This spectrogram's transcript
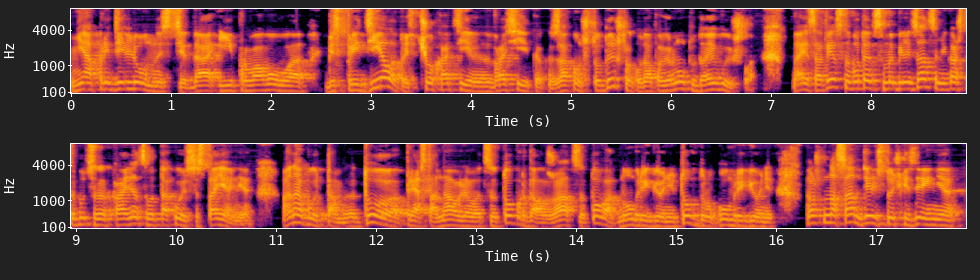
неопределенности да, и правового беспредела, то есть что хотели в России, как закон, что дышло, куда повернул, туда и вышло. Да, и, соответственно, вот эта с мобилизацией, мне кажется, будет сохраняться вот такое состояние. Она будет там то приостанавливаться, то продолжаться, то в одном регионе, то в другом регионе. Потому что, на самом деле, с точки зрения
